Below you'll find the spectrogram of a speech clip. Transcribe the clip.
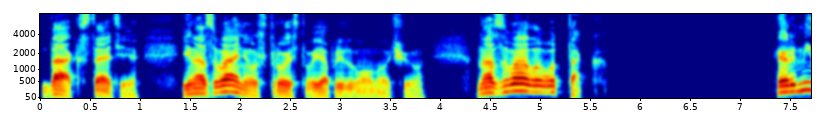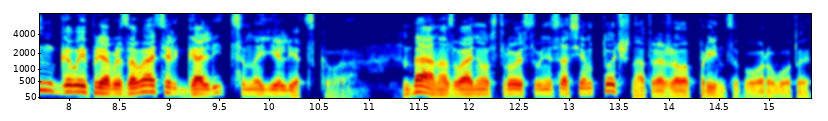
Да, кстати, и название устройства я придумал ночью. Назвал его так. Эрминговый преобразователь Голицына-Елецкого. Да, название устройства не совсем точно отражало принцип его работы,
